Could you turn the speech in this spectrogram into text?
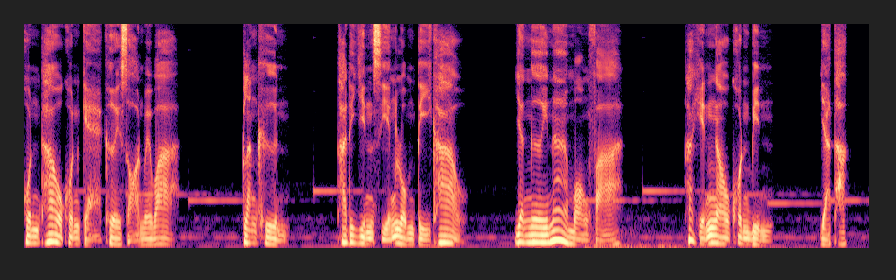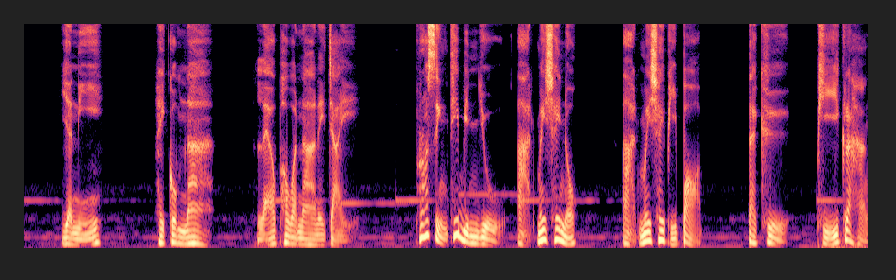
คนเฒ่าคนแก่เคยสอนไว้ว่า กลางคืน ถ้าได้ยินเสียงลมตีข้าว อย่าเงยหน้ามองฟ้า ถ้าเห็นเงาคนบิน อย่าทัก อย่าหนี ให้ก้มหน้า แล้วภาวนาในใจ เพราะสิ่งที่บินอยู่อาจไม่ใช่นก อาจไม่ใช่ผีปอบ แต่คือ ผีกระหัง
